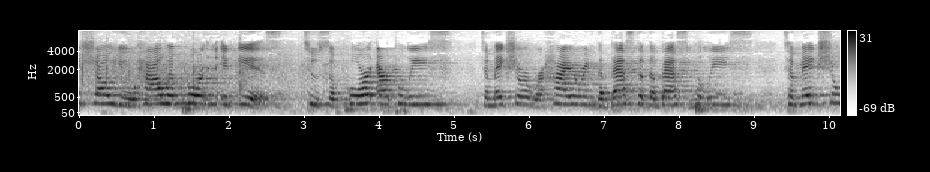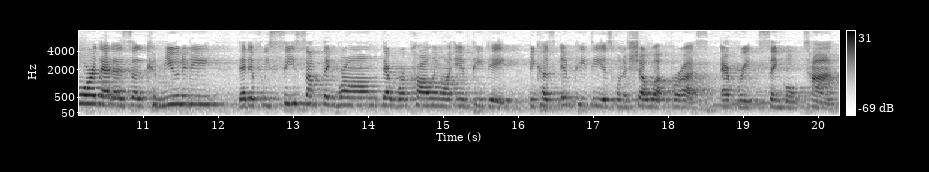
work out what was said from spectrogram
to show you how important it is to support our police, to make sure we're hiring the best of the best police, to make sure that as a community, that if we see something wrong, that we're calling on MPD because MPD is going to show up for us every single time.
